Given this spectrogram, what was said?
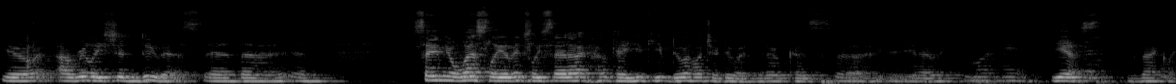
you know I really shouldn't do this. And uh, and Samuel Wesley eventually said, "Okay, you keep doing what you're doing, you know, because uh, you know." Yes, exactly.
